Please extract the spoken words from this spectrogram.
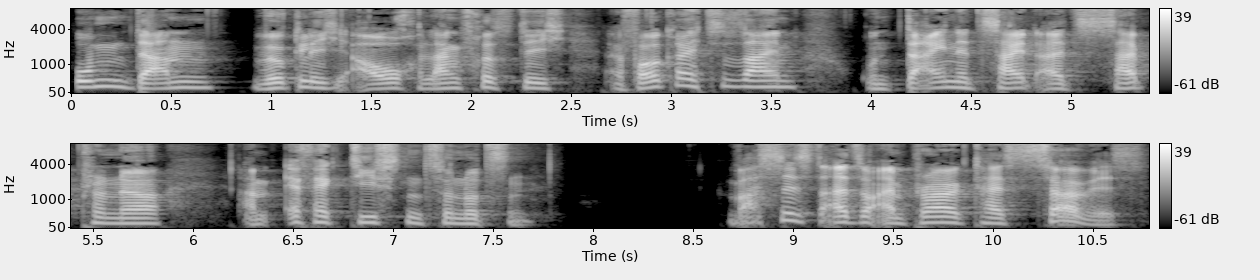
um dann wirklich auch langfristig erfolgreich zu sein und deine Zeit als Cypreneur am effektivsten zu nutzen. Was ist also ein Productized Service?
